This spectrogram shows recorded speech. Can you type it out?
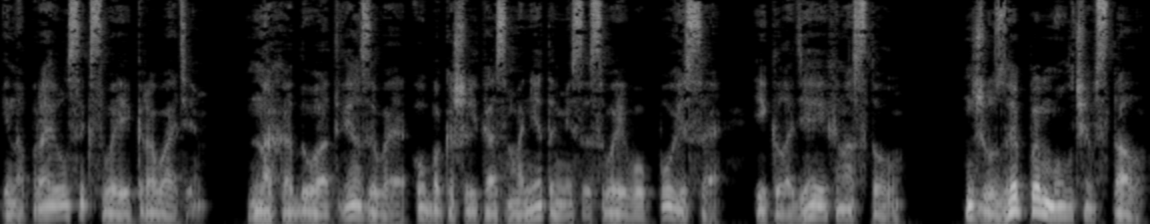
и направился к своей кровати. На ходу отвязывая оба кошелька с монетами со своего пояса и кладя их на стол. Джузеппе молча встал,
